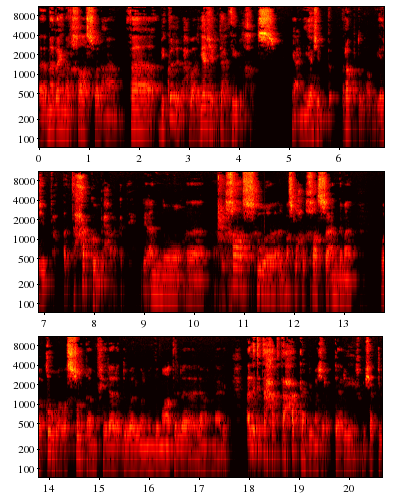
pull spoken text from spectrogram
آه، ما بين الخاص والعام. فبكل الأحوال يجب تهذيب الخاص. يعني يجب ربطه أو يجب التحكم بحركته لأنه آه، الخاص هو المصلحة الخاصة عندما والقوة والسلطة من خلال الدول والمنظمات لا هنالك التي تتحكم بمجرى التاريخ بشكل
